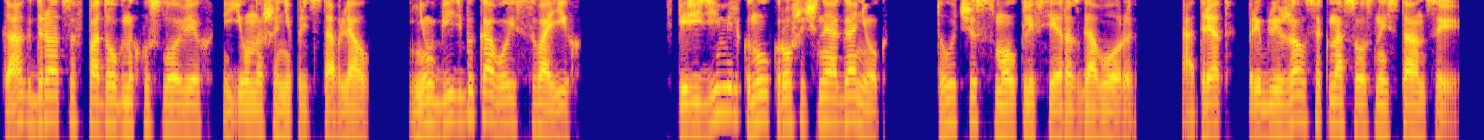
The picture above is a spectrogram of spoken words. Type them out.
Как драться в подобных условиях, юноша не представлял. Не убить бы кого из своих. Впереди мелькнул крошечный огонек. Тотчас смолкли все разговоры. Отряд приближался к насосной станции.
